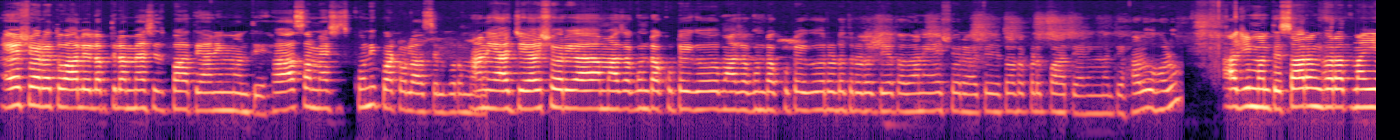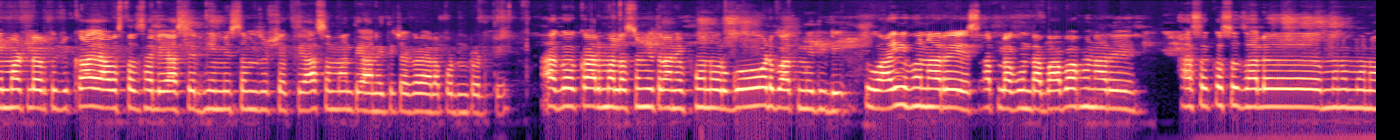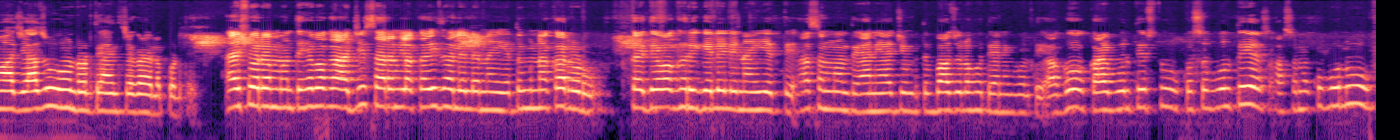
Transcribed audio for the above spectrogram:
ऐश्वर्या तो आलेला तिला मेसेज पाहते आणि म्हणते हा असा मेसेज कोणी पाठवला असेल बरं आणि आजी ऐश्वर्या माझा गुंडा कुठे ग? माझा गुंडा कुठे ग? रडत रडत येतात आणि ऐश्वर्या त्याच्या तोंडाकडे पाहते आणि म्हणते हळूहळू? आजी म्हणते सारंग घरात नाही म्हटल्यावर तुझी काय अवस्था झाली असेल हे मी समजू शकते असं म्हणते आणि तिच्या गळ्याला पडून रडते. अगं काल मला सुमित्राने फोनवर गोड बातमी दिली. तू आई होणार आहेस आपला गुंडा बाबा होणार आहे. असं कसं झालं म्हणून म्हणून आजी अजून रडते आणि तिच्या गळ्याला पडते. ऐश्वर्या म्हणते हे बघा आजी सारंगला काही झालेलं नाही आहे तुम्ही नका रडू. काही देवा घरी गेलेले नाहीयेत ते असं म्हणते आणि आजी बाजूला होते आणि बोलते अगं काय बोलतेस तू? कसं बोलतेस? असं नको बोलू.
